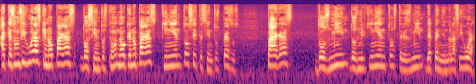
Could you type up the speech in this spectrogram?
a que son figuras que no pagas 200, no, que no pagas 500, 700 pesos. Pagas 2000, 2500, 3000, dependiendo la figura.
